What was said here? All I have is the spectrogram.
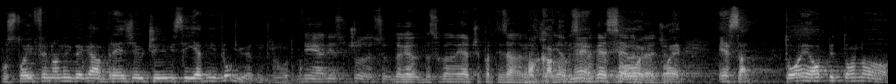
postoji fenomen da ga vređaju, čini mi se, jedni i drugi u jednom trenutku. Nije, ja nisam čuo da su, da, ga, da su ga navijači Partizana Ma vređali. kako ja ne? da ga je Sever vređao. e sad, to je opet ono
